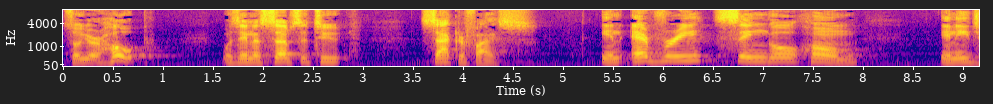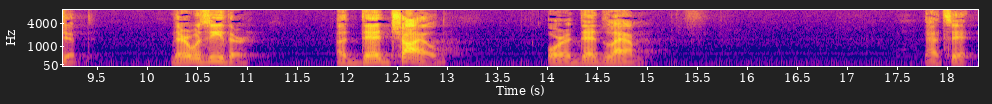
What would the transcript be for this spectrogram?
So your hope was in a substitute sacrifice in every single home in Egypt. There was either a dead child or a dead lamb. That's it.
